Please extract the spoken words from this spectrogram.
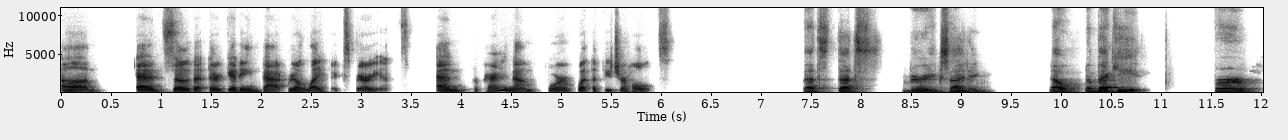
um, and so that they're getting that real life experience and preparing them for what the future holds. That's that's very exciting. Now, now, Becky, for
